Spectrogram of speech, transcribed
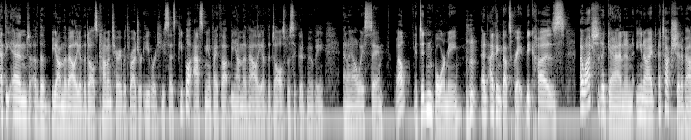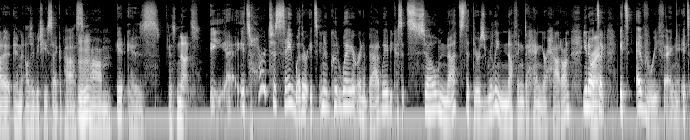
At the end of the Beyond the Valley of the Dolls commentary with Roger Ebert, he says, People ask me if I thought Beyond the Valley of the Dolls was a good movie. And I always say, Well, it didn't bore me. and I think that's great because I watched it again and, you know, I, I talk shit about it in LGBT Psychopaths. Um, it is It's nuts. It's hard to say whether it's in a good way or in a bad way because it's so nuts that there's really nothing to hang your hat on. You know, it's like it's everything. It's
